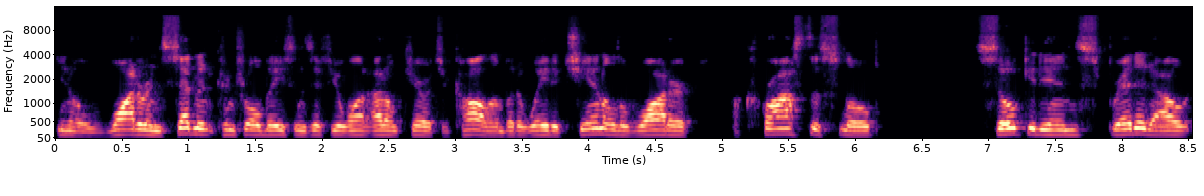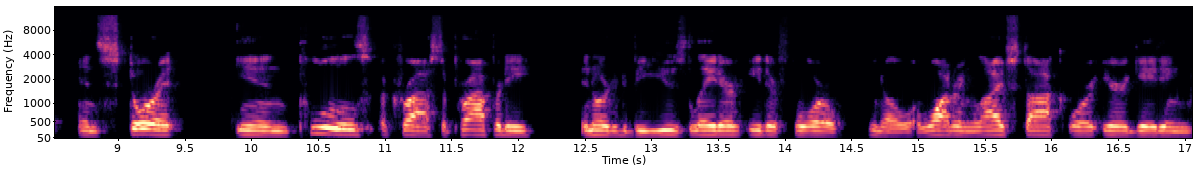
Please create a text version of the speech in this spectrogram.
you know water and sediment control basins if you want i don't care what you call them but a way to channel the water across the slope soak it in spread it out and store it in pools across the property in order to be used later either for you know watering livestock or irrigating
